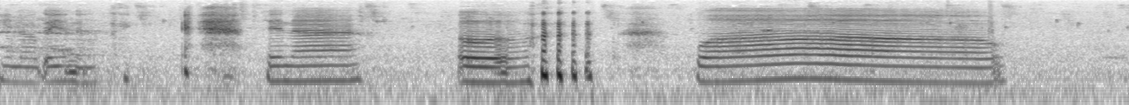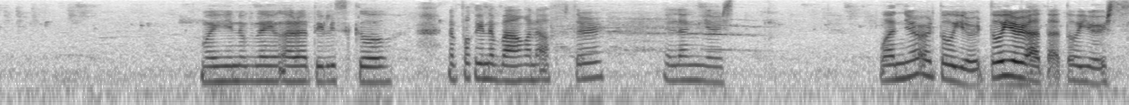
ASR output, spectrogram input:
Hinog, ayun na. Ayun na. May hinog na yung aratilis ko. Napakinabangan ko na after ilang years. One year or two year? Two year ata, two years.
